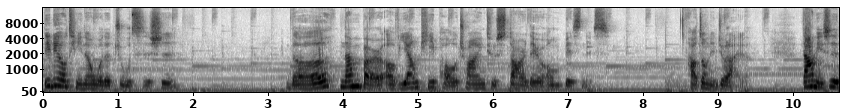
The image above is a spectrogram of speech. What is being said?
第六题呢，我的主词是 the number of young people trying to start their own business。好，重点就来了。当你是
